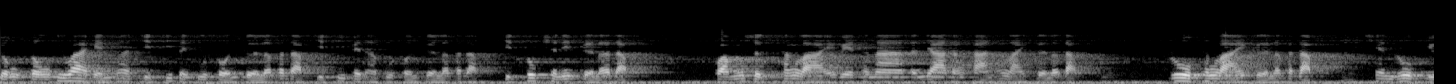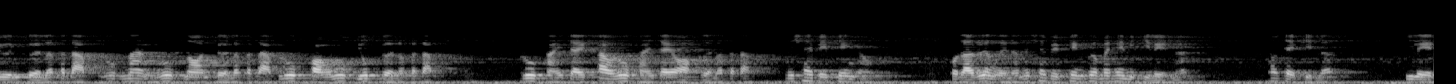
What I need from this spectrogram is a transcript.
ตรงตรงที่ว่าเห็นว่าจิตที่เป็นกุศลเกิดแล้วก็ดับจิตที่เป็นอกุศลเกิดแล้วก็ดับจิตทุกชนิดเกิดแล้วดับ ความรู้สึกทั้งหลาย เวทนาสัญญาสังขารทั้งหลายเกิดแล้วดับ รูปทั้งหลายเกิดแล้วก็ดับ เช่น รูปยืนเกิดแล้วก็ดับ รูปนั่ง รูปนอนเกิดแล้วก็ดับ รูปพองรูปยุบเกิดแล้วก็ดับ รูปหายใจเข้ารูปหายใจออกเกิดแล้วก็ดับ ไม่ใช่ไปเพ่งเอาคนละเรื่องเลยนะ ไม่ใช่ไปเพ่งเพื่อไม่ให้มีกิเลสนะเข้าใจผิดแล้วกิเลส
